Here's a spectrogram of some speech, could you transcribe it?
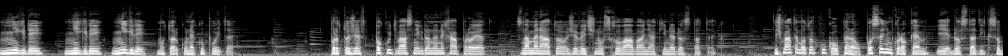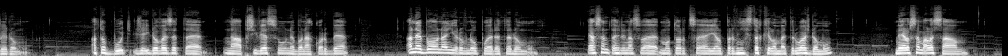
Nikdy, nikdy, nikdy motorku nekupujte. Protože pokud vás někdo nenechá projet, znamená to, že většinou schovává nějaký nedostatek. Když máte motorku koupenou, posledním krokem je dostat ji k sobě domů. A to buď, že ji dovezete na přívěsu nebo na korbě, anebo na ní rovnou pojedete domů. Já jsem tehdy na své motorce jel první 100 km až domů. Nejel jsem ale sám.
